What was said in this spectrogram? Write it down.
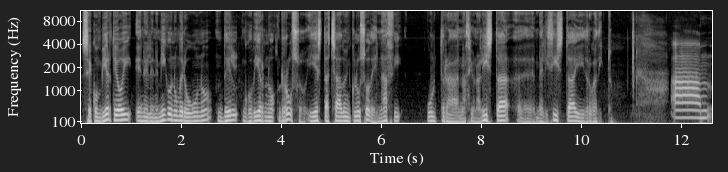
se convierte hoy en el enemigo número uno del gobierno ruso y es tachado incluso de nazi, ultranacionalista, eh, belicista y drogadicto? Um,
